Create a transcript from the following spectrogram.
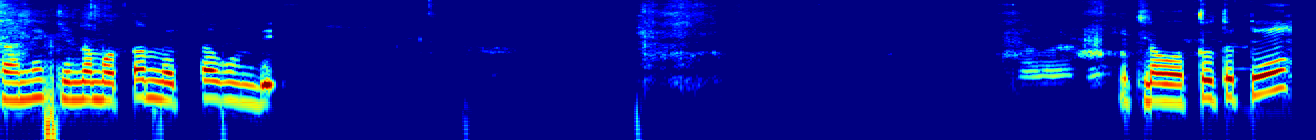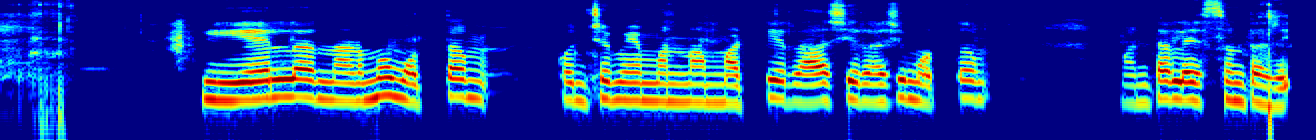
కానీ కింద మొత్తం మెత్తగా ఉంది. ఇట్లా ఒత్తుతుంటే ఈ ఏళ్ళ నడుమ మొత్తం కొంచెం ఏమన్నా మట్టి రాసి రాసి మొత్తం మంటలు వేస్తుంటది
